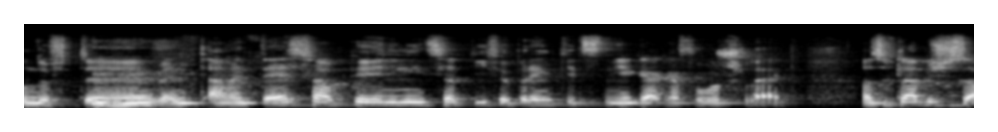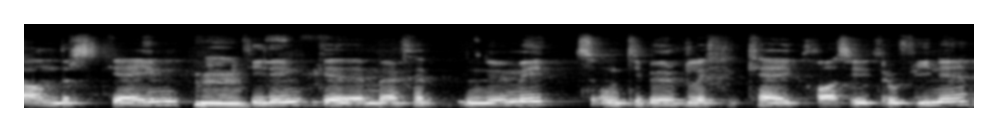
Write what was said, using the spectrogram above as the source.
Und auf der, mhm. wenn, auch wenn die SVP eine Initiative bringt, gibt es nie Gegenvorschläge. Also ich glaube, es ist ein anderes Game. Mhm. Die Linken machen nicht mit und die Bürgerlichen gehen quasi darauf rein,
